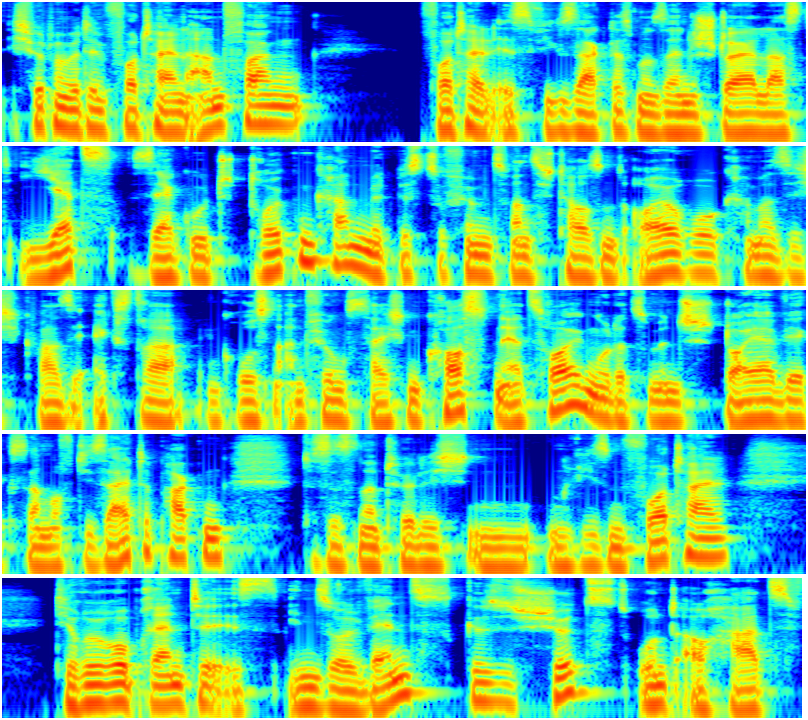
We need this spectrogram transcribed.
Ich würde mal mit den Vorteilen anfangen Vorteil ist, wie gesagt, dass man seine Steuerlast jetzt sehr gut drücken kann. Mit bis zu 25.000 Euro kann man sich quasi extra in großen Anführungszeichen Kosten erzeugen oder zumindest steuerwirksam auf die Seite packen. Das ist natürlich ein, ein Riesenvorteil. Die Rürup-Rente ist insolvenzgeschützt und auch Hartz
